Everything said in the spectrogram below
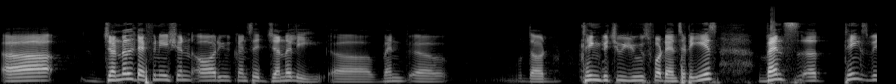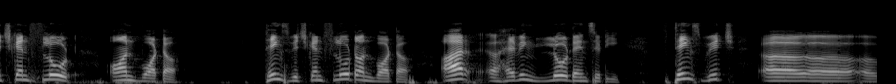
Uh, general definition or you can say generally uh, when uh, the thing which you use for density is when uh, things which can float on water. Things which can float on water are uh, having low density. Things which uh,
